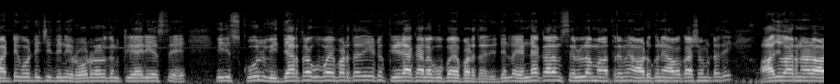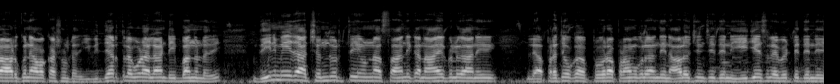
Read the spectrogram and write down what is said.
మట్టి కొట్టించి దీన్ని రోడ్ రోడ్తో క్లియర్ చేస్తే ఇది స్కూల్ విద్యార్థులకు ఉపయోగపడుతుంది ఇటు క్రీడాకారులకు ఉపయోగపడుతుంది. దీంట్లో ఎండాకాలం సెల్లో మాత్రమే ఆడుకునే అవకాశం ఉంటుంది ఆదివారం నాడు ఆడుకునే అవకాశం ఉంటుంది. ఈ విద్యార్థులకు కూడా ఎలాంటి ఇబ్బంది ఉండదు. దీని మీద చందుర్తి ఉన్న స్థానిక నాయకులు కానీ ప్రతి ఒక్క పౌర ప్రముఖులు కానీ దీన్ని ఆలోచించి దీన్ని ఈజీఎస్లో పెట్టి దీన్ని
